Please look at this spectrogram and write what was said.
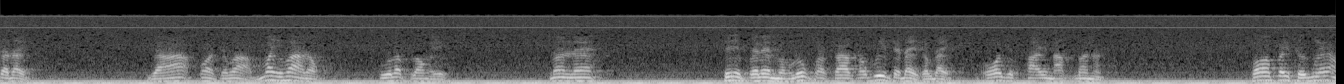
จะได้ยาพ่อจะว่าไม่ว่าหรอกกูรับรองเองนั่นแหละ ที่ไปเล่นบักลุกประกาศเขาวิ่งจะได้เขาได้ โอ้จะทายหนักนั่นน่ะ พอไปถึงแล้ว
